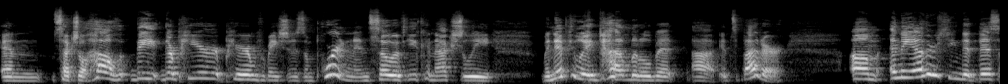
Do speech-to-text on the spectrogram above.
and sexual health the their peer peer information is important and so if you can actually manipulate that a little bit uh, it's better um, and the other thing that this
